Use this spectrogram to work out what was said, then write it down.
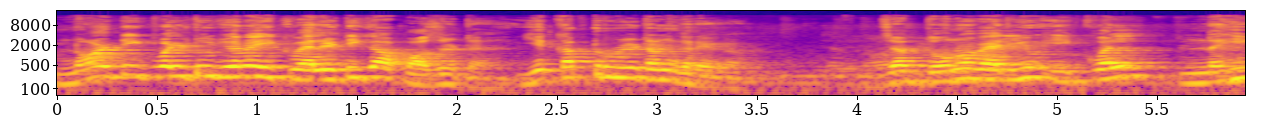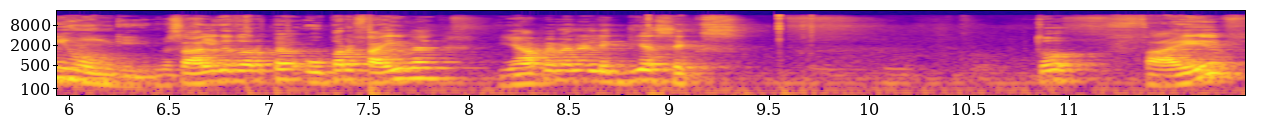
not equal to जो है ना इक्वालिटी का अपोजिट है। ये कब ट्रू रिटर्न करेगा? जब दोनों वैल्यू इक्वल नहीं होंगी। मिसाल के तौर पे ऊपर फाइव है, यहाँ पे मैंने लिख दिया सिक्स तो five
